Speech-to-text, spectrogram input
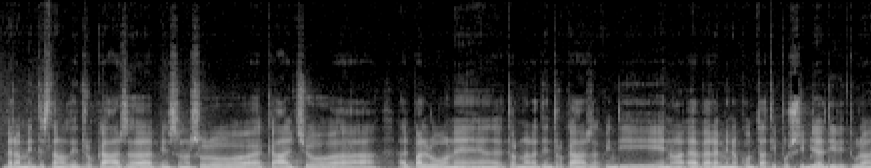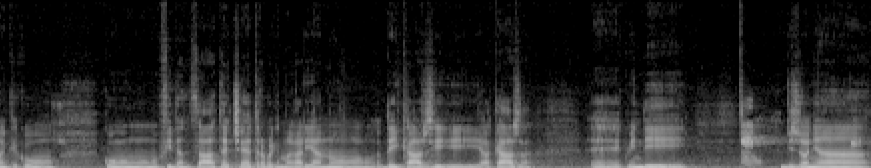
veramente stanno dentro casa, pensano solo al calcio, a, al pallone a tornare dentro casa quindi, e non, avere meno contatti possibili, addirittura anche con, con fidanzate, eccetera, perché magari hanno dei casi a casa. Eh, quindi bisogna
